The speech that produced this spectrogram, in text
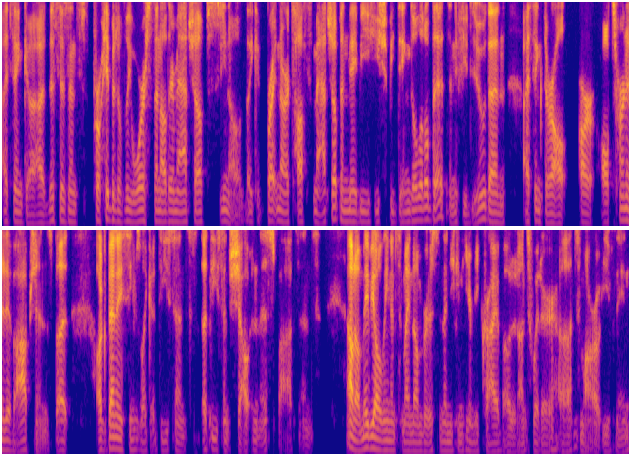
I think uh, this isn't prohibitively worse than other matchups. You know, like Brighton are a tough matchup, and maybe he should be dinged a little bit. And if you do, then I think there all are alternative options. But Ogbene seems like a decent a decent shout in this spot, and I don't know. Maybe I'll lean into my numbers, and then you can hear me cry about it on Twitter uh, tomorrow evening.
